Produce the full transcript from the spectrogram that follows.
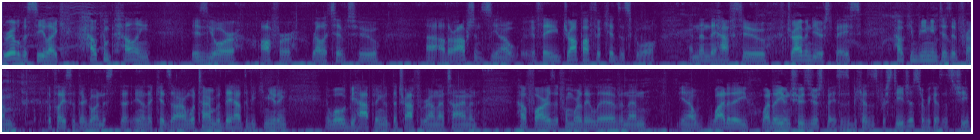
you're able to see like how compelling is your offer relative to uh, other options. You know, if they drop off their kids at school and then they have to drive into your space, how convenient is it from the place that they're going to, you know, the kids are, and what time would they have to be commuting, and what would be happening with the traffic around that time, and how far is it from where they live, and then you know why do they why do they even choose your space is it because it's prestigious or because it's cheap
